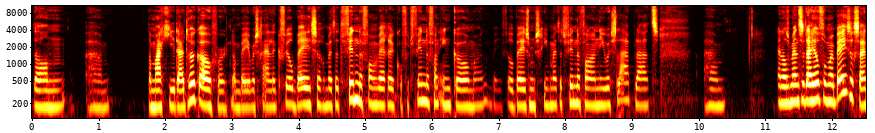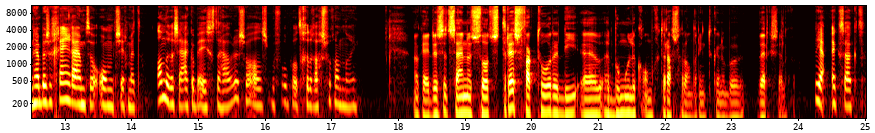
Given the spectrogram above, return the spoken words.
dan, um, dan maak je je daar druk over. Dan ben je waarschijnlijk veel bezig met het vinden van werk of het vinden van inkomen. Dan ben je veel bezig misschien met het vinden van een nieuwe slaapplaats. Um, en als mensen daar heel veel mee bezig zijn, hebben ze geen ruimte om zich met andere zaken bezig te houden, zoals bijvoorbeeld gedragsverandering. Oké, dus het zijn een soort stressfactoren die uh, het bemoeilijken om gedragsverandering te kunnen bewerkstelligen. Ja, exact.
